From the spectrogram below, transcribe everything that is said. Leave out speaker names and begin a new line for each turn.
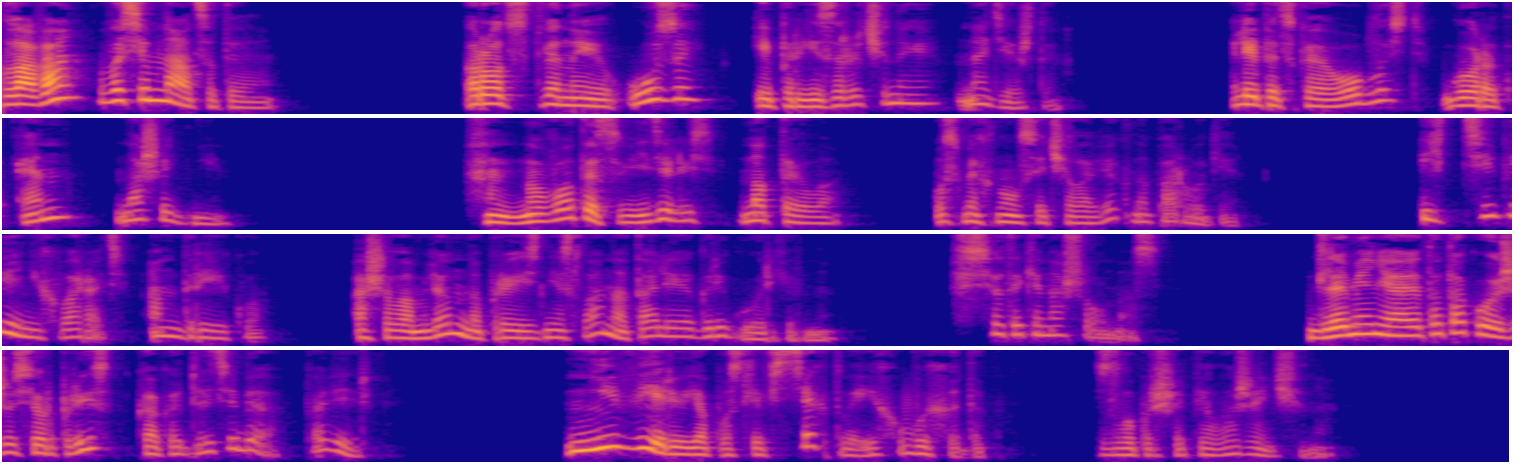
Глава 18. Родственные узы и призрачные надежды. Липецкая область, город Н. Наши дни. «Ну вот и свиделись, Нателла», — усмехнулся человек на пороге. «И тебе не хворать, Андрейку», — ошеломленно произнесла Наталья Григорьевна. «Все-таки нашел нас». «Для меня это такой же сюрприз, как и для тебя, поверь». «Не верю я после всех твоих выходок», — зло прошипела женщина.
